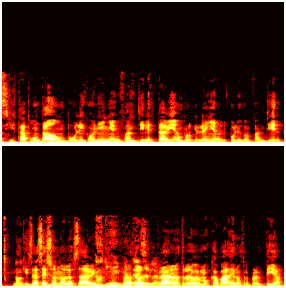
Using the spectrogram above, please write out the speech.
si está apuntado a un público niño infantil está bien, porque el niño, el público infantil, No, quizás eso no lo sabe. no tiene nosotros, eso, claro. claro, nosotros lo vemos capaz de nuestra perspectiva.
